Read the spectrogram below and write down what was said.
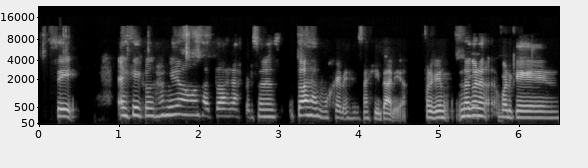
Sí. Es que con Jamila vamos a todas las personas, todas las mujeres de Sagitario. Porque no porque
